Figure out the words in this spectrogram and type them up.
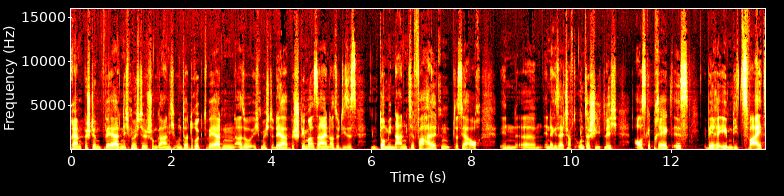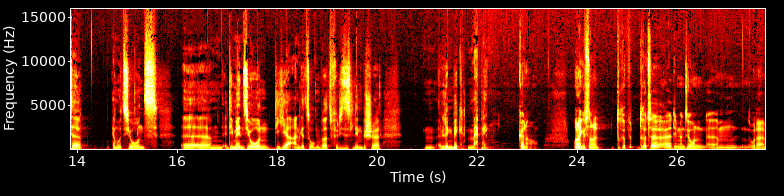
fremdbestimmt werden, ich möchte schon gar nicht unterdrückt werden, also ich möchte der Bestimmer sein, also dieses dominante Verhalten, das ja auch in, äh, in der Gesellschaft unterschiedlich ausgeprägt ist, wäre eben die zweite Emotionsdimension, äh, die hier angezogen wird für dieses limbische Limbic Mapping. Genau. Und dann gibt es noch eine dritte äh, Dimension ähm, oder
